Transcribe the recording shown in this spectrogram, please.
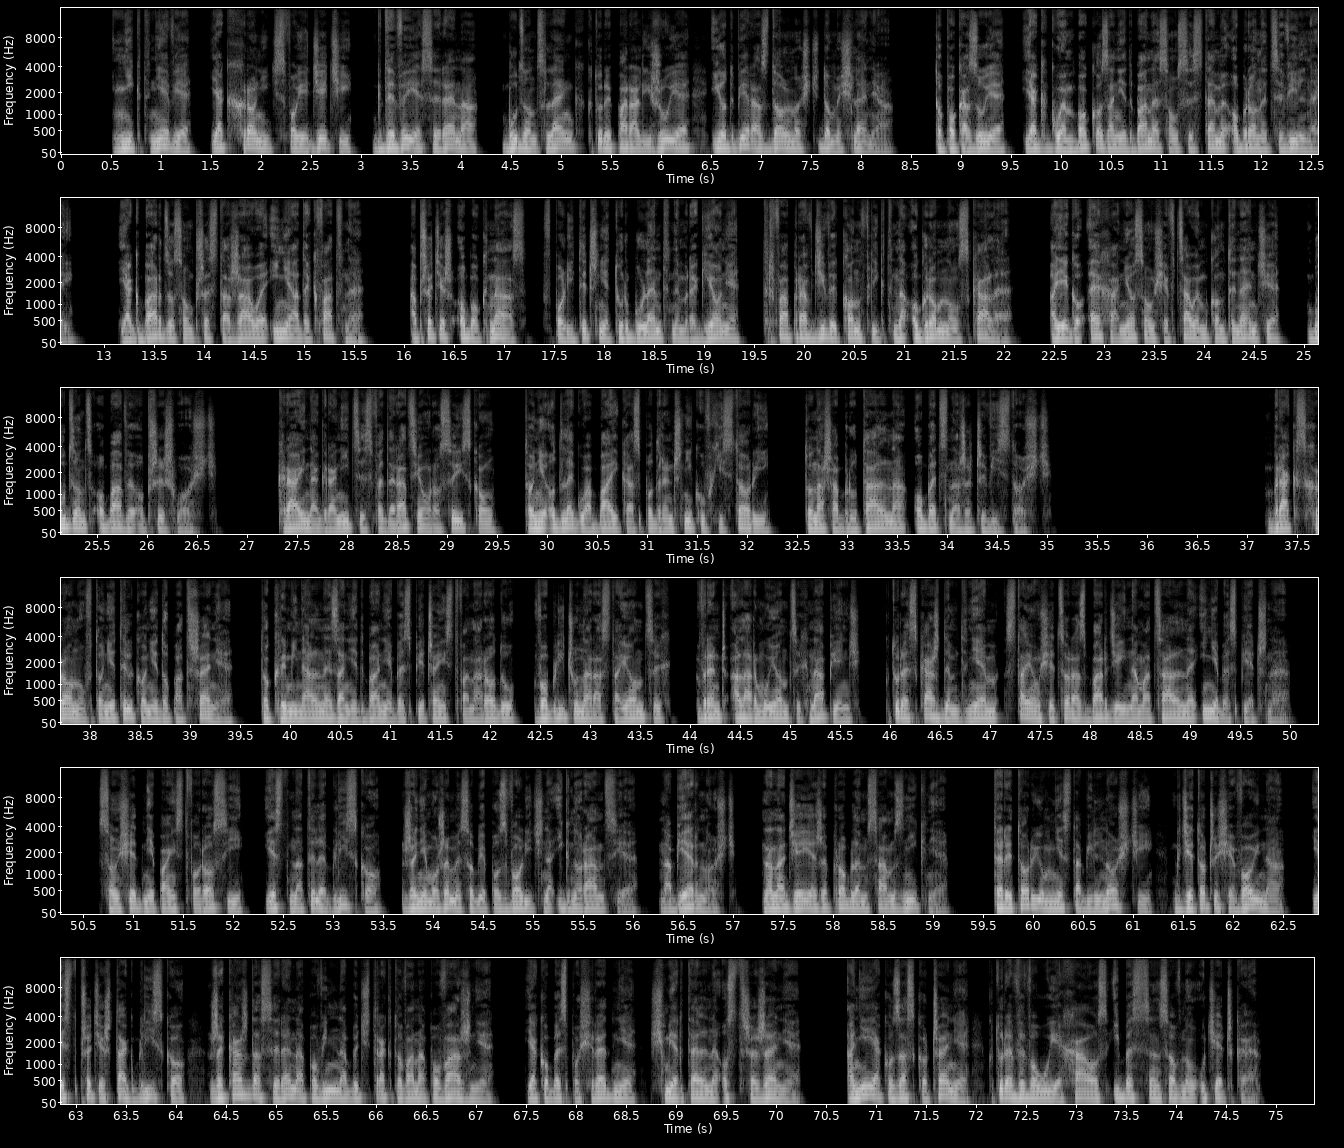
Nikt nie wie, jak chronić swoje dzieci, gdy wyje syrena, budząc lęk, który paraliżuje i odbiera zdolność do myślenia. To pokazuje, jak głęboko zaniedbane są systemy obrony cywilnej, jak bardzo są przestarzałe i nieadekwatne, a przecież obok nas, w politycznie turbulentnym regionie, trwa prawdziwy konflikt na ogromną skalę, a jego echa niosą się w całym kontynencie, budząc obawy o przyszłość. Kraj na granicy z Federacją Rosyjską to nieodległa bajka z podręczników historii, to nasza brutalna, obecna rzeczywistość. Brak schronów to nie tylko niedopatrzenie, to kryminalne zaniedbanie bezpieczeństwa narodu w obliczu narastających, wręcz alarmujących napięć, które z każdym dniem stają się coraz bardziej namacalne i niebezpieczne. Sąsiednie państwo Rosji jest na tyle blisko, że nie możemy sobie pozwolić na ignorancję, na bierność, na nadzieję, że problem sam zniknie. Terytorium niestabilności, gdzie toczy się wojna, jest przecież tak blisko, że każda syrena powinna być traktowana poważnie, jako bezpośrednie, śmiertelne ostrzeżenie, a nie jako zaskoczenie, które wywołuje chaos i bezsensowną ucieczkę.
